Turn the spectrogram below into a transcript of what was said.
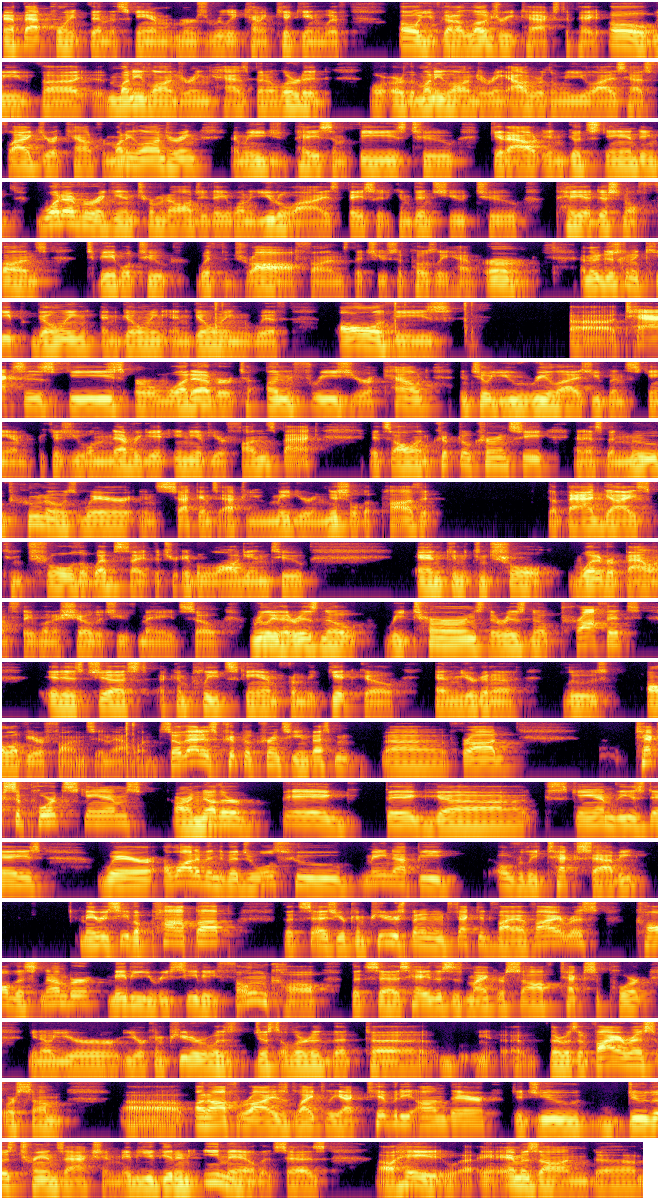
And at that point, then the scammers really kind of kick in with, oh, you've got a luxury tax to pay. Oh, we've uh, money laundering has been alerted, or, or, the money laundering algorithm we utilize has flagged your account for money laundering, and we need you to pay some fees to get out in good standing. Whatever, again, terminology they want to utilize, basically to convince you to pay additional funds to be able to withdraw funds that you supposedly have earned. And they're just going to keep going and going and going with all of these uh, taxes, fees, or whatever to unfreeze your account until you realize you've been scammed because you will never get any of your funds back. It's all in cryptocurrency and it's been moved who knows where in seconds after you made your initial deposit. The bad guys control the website that you're able to log into and can control whatever balance they want to show that you've made. So, really, there is no returns, there is no profit. It is just a complete scam from the get go. And you're going to lose all of your funds in that one. So that is cryptocurrency investment uh, fraud. Tech support scams are another big, big uh, scam these days where a lot of individuals who may not be overly tech savvy may receive a pop up that says your computer's been infected by a virus call this number. Maybe you receive a phone call that says hey this is microsoft tech support. You know your your computer was just alerted that uh, there was a virus or some uh, unauthorized likely activity on there. Did you do this transaction? Maybe you get an email that says uh, hey amazon uh,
